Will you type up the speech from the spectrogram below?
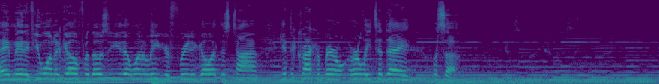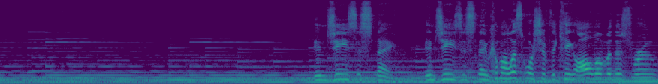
Amen. If you want to go, for those of you that want to leave, you're free to go at this time. Get to Cracker Barrel early today. What's up? In Jesus' name. In Jesus' name. Come on, let's worship the King all over this room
